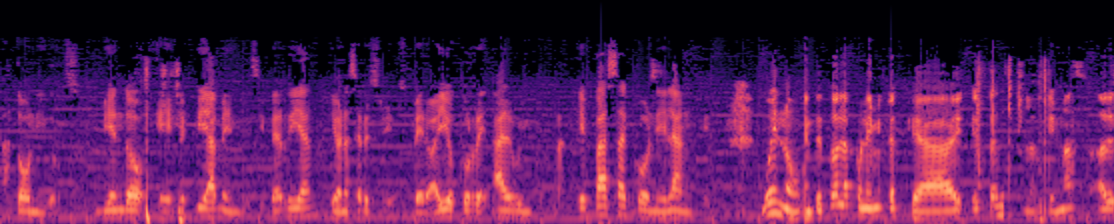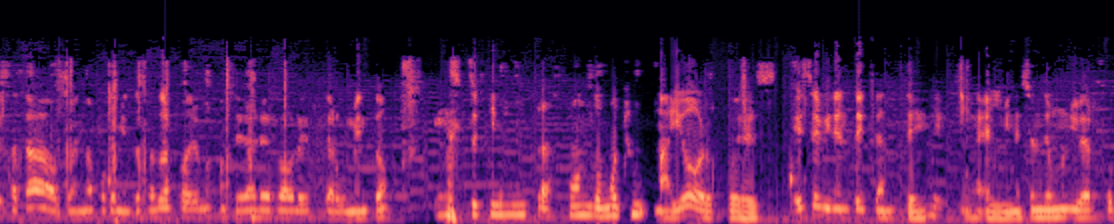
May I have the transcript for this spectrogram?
atónidos, viendo que efectivamente si perdían iban a ser destruidos. Pero ahí ocurre algo importante. ¿Qué pasa con el ángel? Bueno, entre todas las polémicas que hay, esta es la que más ha desatado, pues no, porque mientras nosotros podremos considerar errores de argumento, esto tiene un trasfondo mucho mayor, pues es evidente que ante la eliminación de un universo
